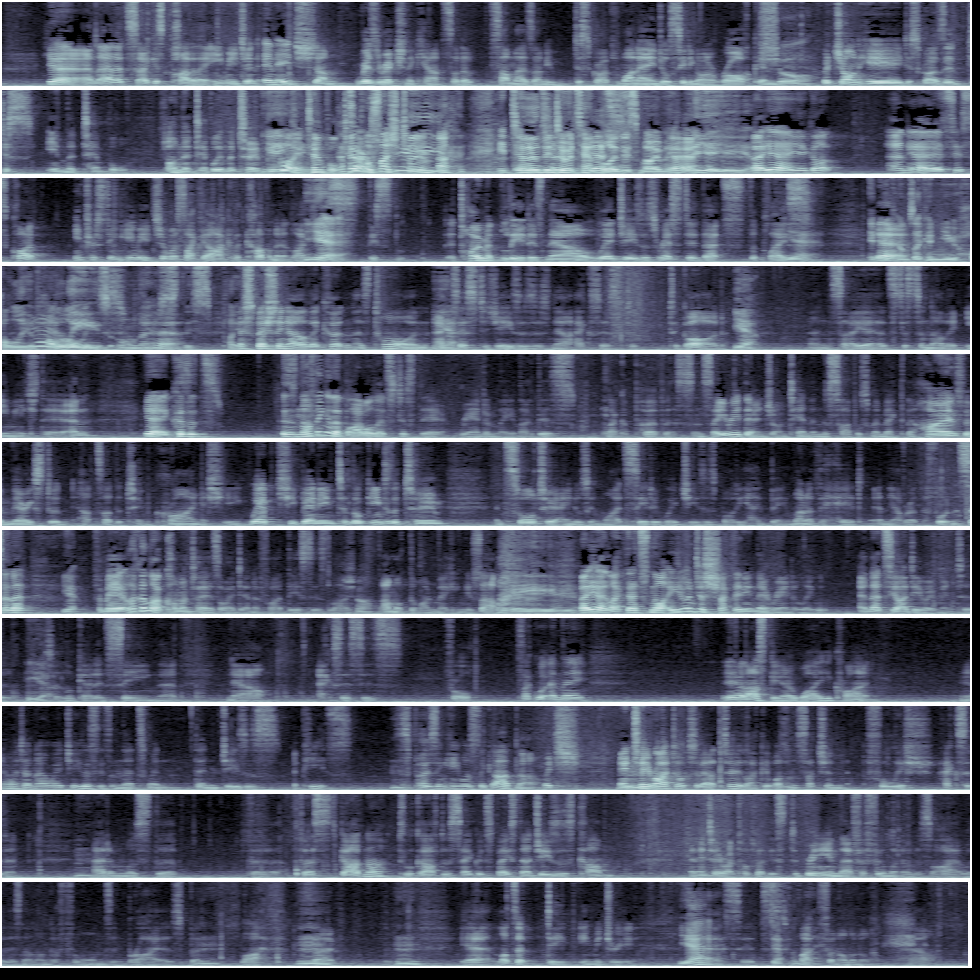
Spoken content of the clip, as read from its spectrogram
yeah, and that's I guess part of that image. And and each um, resurrection account sort of some has only describes one angel sitting on a rock, and Sure. but John here describes it just in the temple. On the temple, in the tomb. Yeah, Keep yeah. temple. That's temple slash tomb. yeah, yeah. In It turns into a temple yes. in this moment. Yeah, Yeah, yeah, yeah. Uh, yeah, you got, and yeah, it's this quite interesting image, almost like the Ark of the Covenant. Like Yeah. this, this atonement lid is now where Jesus rested. That's the place. Yeah. It Yeah. becomes like a new holy of Yeah, holies, holies. almost. This place, Especially where- now the curtain has torn, access to Jesus is now access to, to God. Yeah, And so yeah, it's just another image there, and yeah, because it's there's nothing in the Bible that's just there randomly. Like there's like a purpose, and so you read there in John ten, and the disciples went back to their homes, but Mary stood outside the tomb crying as she wept. She bent in to look into the tomb. And saw two angels in white seated where Jesus' body had been, one at the head and the other at the foot. And so that, yeah, for me, look, a lot of commentators have identified this as like, Sure. I'm not the one making this up. yeah, yeah, yeah. yeah. But yeah, like that's not you wouldn't just chuck that in there randomly, and that's the idea we're meant to Yeah. to look at is seeing that now access is for all. It's like well, and they they even ask you know why are you crying? You know I don't know where Jesus is, and that's when then Jesus appears. Mm. Supposing he was the gardener, which N.T. Mm. Wright talks about too, like it wasn't such a foolish accident. Mm. Adam was the the first gardener to look after the sacred space. Now Jesus has come, and N.T. Wright talks about this to bring in that fulfillment of Isaiah, where there's no longer thorns and briars, but Mm. life. So Mm. yeah, lots of deep imagery. Yeah, Yes, it's definitely. quite phenomenal.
